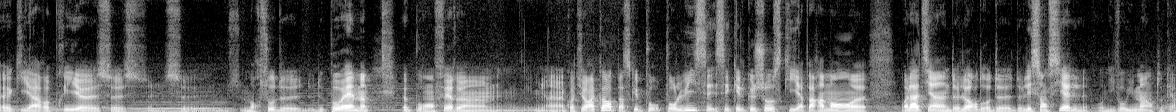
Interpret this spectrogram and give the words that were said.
euh, qui a repris euh, ce, morceau de, poème euh, pour en faire un, un, quatuor à cordes, parce que pour, pour lui, c'est quelque chose qui apparemment voilà, tient de l'ordre de, de l'essentiel, au niveau humain en tout cas.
